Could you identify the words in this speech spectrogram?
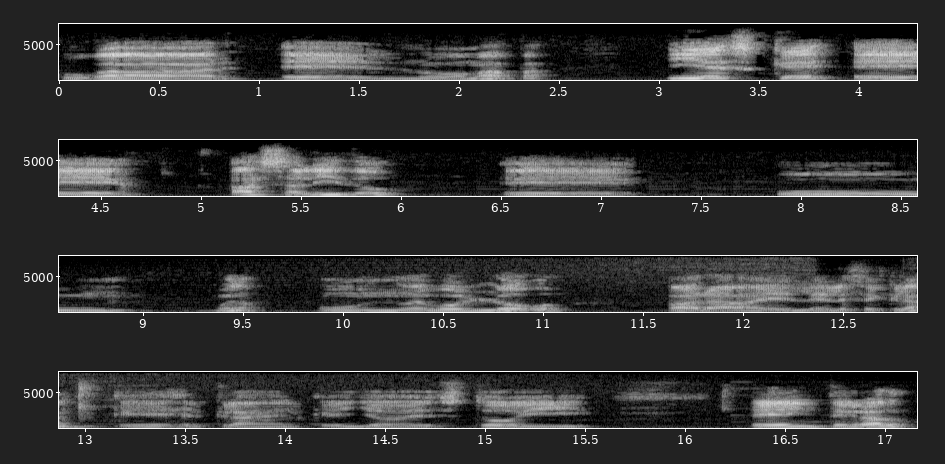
jugar el nuevo mapa. Y es que eh, ha salido eh, un bueno un nuevo logo para el LC Clan, que es el clan en el que yo estoy eh, integrado,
